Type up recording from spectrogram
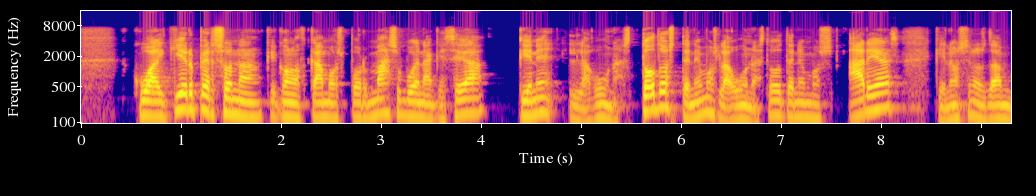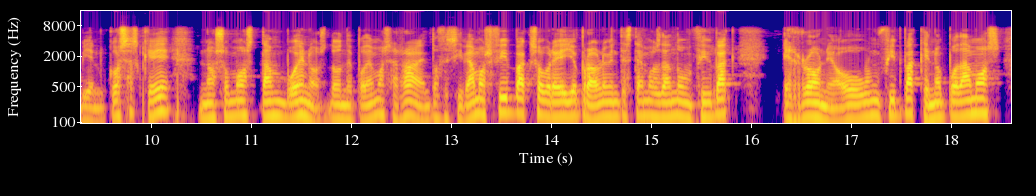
Cualquier persona que conozcamos, por más buena que sea, tiene lagunas. Todos tenemos lagunas, todos tenemos áreas que no se nos dan bien, cosas que no somos tan buenos, donde podemos errar. Entonces, si damos feedback sobre ello, probablemente estemos dando un feedback erróneo o un feedback que no podamos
